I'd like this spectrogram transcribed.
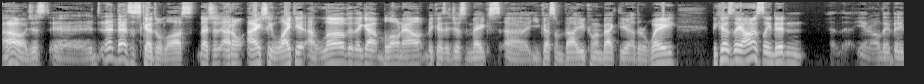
Oh, just uh, that, that's a scheduled loss. That's just, I don't. I actually like it. I love that they got blown out because it just makes uh, you got some value coming back the other way. Because they honestly didn't. You know, they they.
